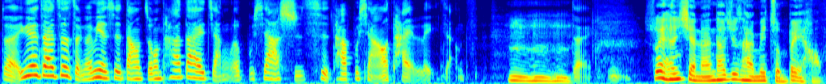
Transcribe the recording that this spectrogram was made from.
对，因为在这整个面试当中，他大概讲了不下十次，他不想要太累这样子。嗯嗯嗯，对，嗯，所以很显然他就是还没准备好嘛。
